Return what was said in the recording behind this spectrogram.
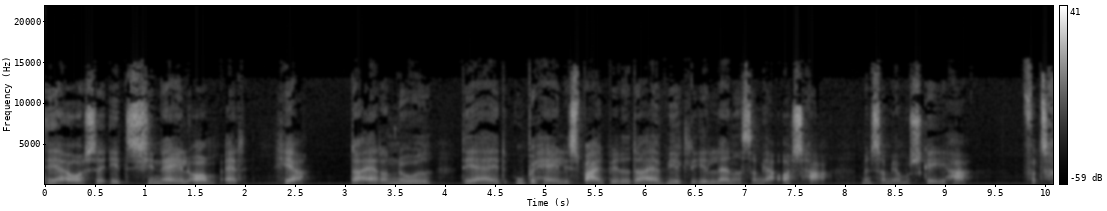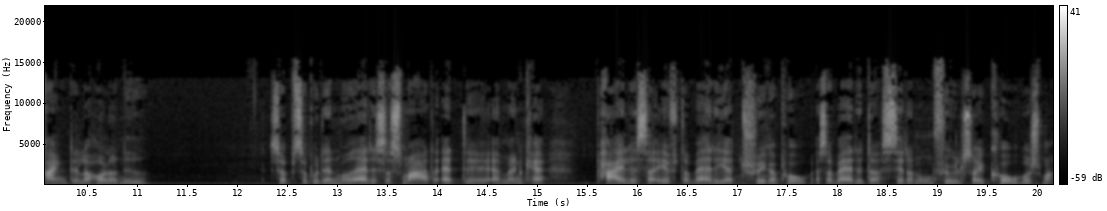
det er også et signal om, at her, der er der noget, det er et ubehageligt spejlbillede. Der er virkelig et eller andet, som jeg også har, men som jeg måske har fortrængt eller holder nede. Så, så på den måde er det så smart, at, øh, at man kan pejle sig efter, hvad er det, jeg trigger på? Altså, hvad er det, der sætter nogle følelser i kog hos mig?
